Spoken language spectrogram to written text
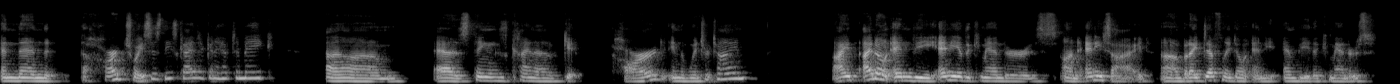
And then the, the hard choices these guys are going to have to make um, as things kind of get hard in the wintertime I, I don't envy any of the commanders on any side, uh, but I definitely don't envy, envy the commanders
